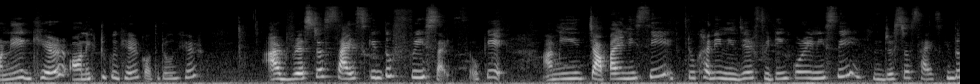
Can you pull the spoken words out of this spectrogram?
অনেক ঘের, অনেকটুকু ঘের, কতটুকু ঘের? আর ড্রেসটার সাইজ কিন্তু ফ্রি সাইজ ওকে আমি চাপাই নিছি, একটুখানি নিজের ফিটিং করে নিছি ড্রেসটার সাইজ কিন্তু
